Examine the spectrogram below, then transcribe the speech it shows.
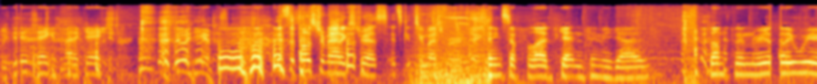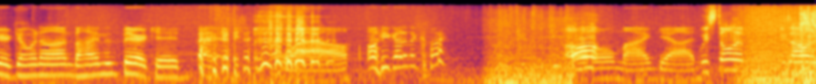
He did take his medication. With you? it's the post-traumatic stress. It's too much for I Jenkins. think the flood's getting to me, guys. Something really weird going on behind this barricade. Wow. Oh, he got in the car. Oh, Oh my god. we stole him. He's ours.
